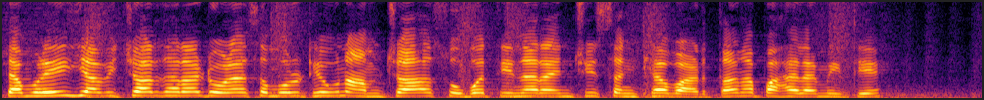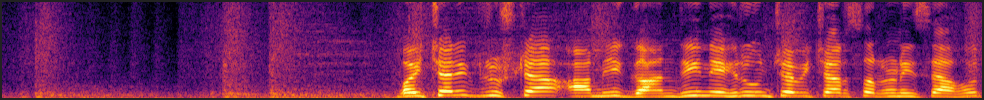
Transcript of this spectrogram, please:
त्यामुळे या विचारधारा डोळ्यासमोर ठेवून आमच्यासोबत येणाऱ्यांची संख्या वाढताना पाहायला मिळते. वैचारिकदृष्ट्या आम्ही गांधी नेहरूंच्या विचारसरणीचे आहोत.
